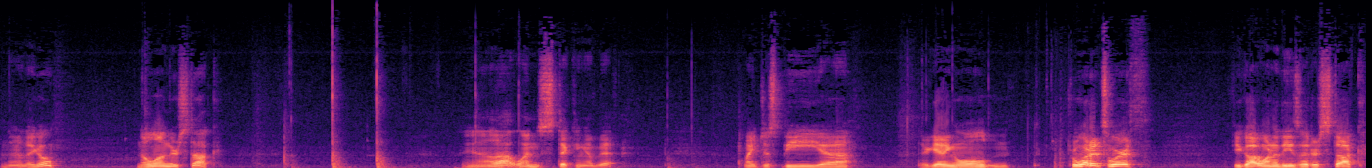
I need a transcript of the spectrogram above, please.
And there they go. No longer stuck. Yeah, that one's sticking a bit. Might just be uh, they're getting old and for what it's worth, if you got one of these that are stuck,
